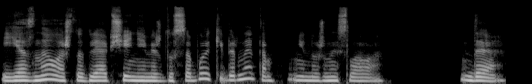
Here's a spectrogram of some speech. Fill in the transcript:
И я знала, что для общения между собой и кибернетом не нужны слова. Да.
